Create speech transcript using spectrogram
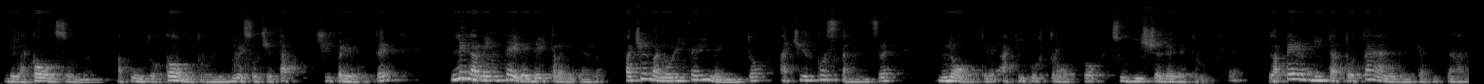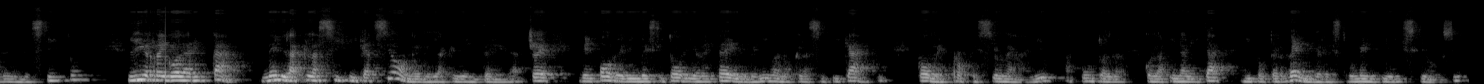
della Consob appunto contro le due società cipriote, le lamentele dei trader facevano riferimento a circostanze note a chi purtroppo subisce delle truffe. La perdita totale del capitale investito, l'irregolarità nella classificazione della clientela, cioè dei poveri investitori retail venivano classificati come professionali, appunto alla, con la finalità di poter vendere strumenti rischiosi,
